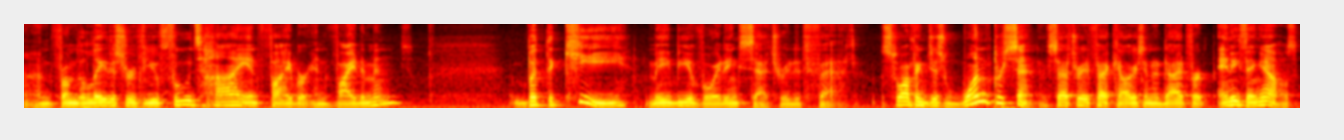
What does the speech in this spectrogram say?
And from the latest review, foods high in fiber and vitamins. But the key may be avoiding saturated fat swapping just 1% of saturated fat calories in a diet for anything else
